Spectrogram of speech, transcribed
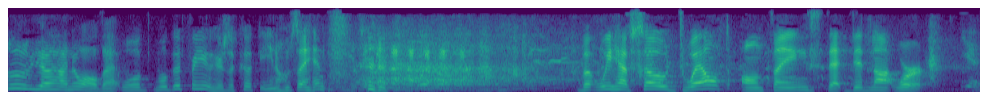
oh, yeah, I know all that. Well, well good for you. Here's a cookie. You know what I'm saying? but we have so dwelt on things that did not work. Yes.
